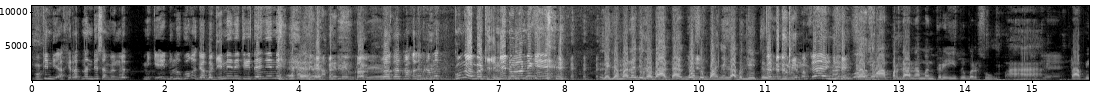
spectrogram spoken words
Mungkin di akhirat nanti dia sambil ngeliat, nih kayaknya dulu gua kagak begini nih ceritanya nih. Gak kan kalian udah ngeliat, gua nggak begini dulu nih kayaknya. Gajah Mada juga bantah. Gua sumpahnya nggak begitu. Demi makanya. Semua perdana menteri itu bersumpah. Oke. Tapi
